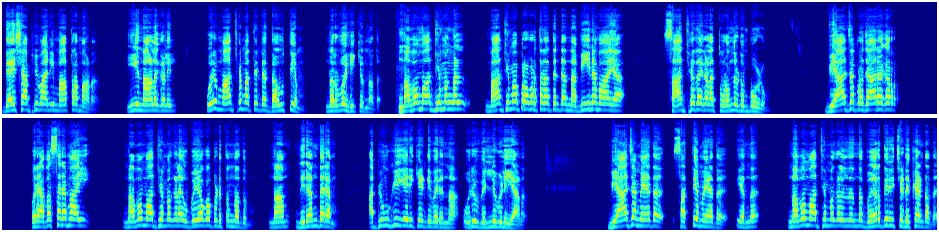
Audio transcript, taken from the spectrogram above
ദേശാഭിമാനി മാത്രമാണ് ഈ നാളുകളിൽ ഒരു മാധ്യമത്തിന്റെ ദൗത്യം നിർവഹിക്കുന്നത്. നവമാധ്യമങ്ങൾ മാധ്യമപ്രവർത്തനത്തിന്റെ നവീനമായ സാധ്യതകളെ തുറന്നിടുമ്പോഴും വ്യാജ പ്രചാരകർ ഒരവസരമായി നവമാധ്യമങ്ങളെ ഉപയോഗപ്പെടുത്തുന്നതും നാം നിരന്തരം അഭിമുഖീകരിക്കേണ്ടി വരുന്ന ഒരു വെല്ലുവിളിയാണ്. വ്യാജമേത് സത്യമേത് എന്ന് നവമാധ്യമങ്ങളിൽ നിന്ന് വേർതിരിച്ചെടുക്കേണ്ടത്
